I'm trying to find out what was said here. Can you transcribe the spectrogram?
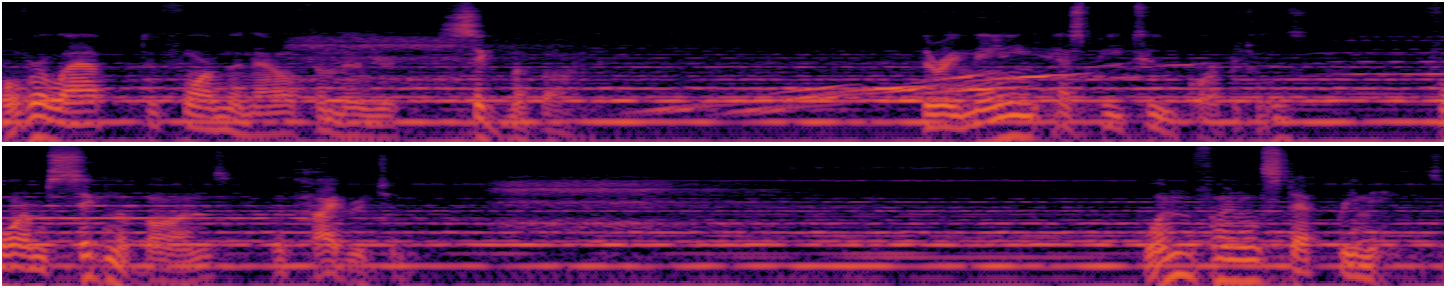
overlap to form the now familiar sigma bond. The remaining sp2 orbitals form sigma bonds with hydrogen. One final step remains.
